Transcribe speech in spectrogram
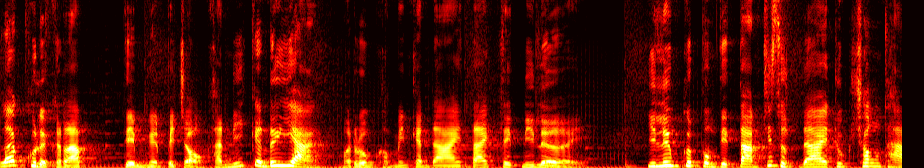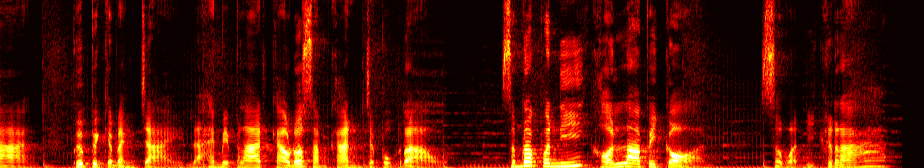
แล้วคุณล่ะครับ เตรียมเงินไปจองคันนี้กันหรือยัง มาร่วมคอมเมนต์กันได้ใต้คลิปนี้เลย อย่าลืมกดปุ่มติดตามที่สุดได้ทุกช่องทาง เพื่อเป็นกำลังใจและให้ไม่พลาดข่าวรถสำคัญจากพวกเราสำหรับวันนี้ขอลาไปก่อน สวัสดีครับ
